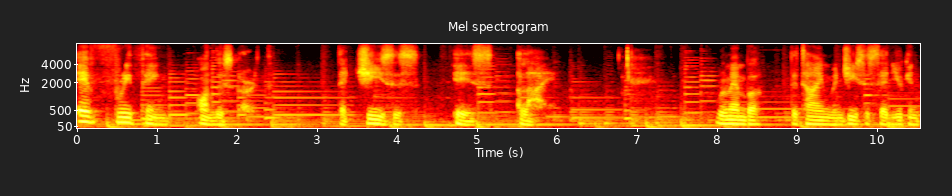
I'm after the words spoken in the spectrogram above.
everything on this earth that Jesus is alive. Remember the time when Jesus said, You can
